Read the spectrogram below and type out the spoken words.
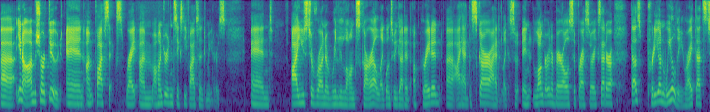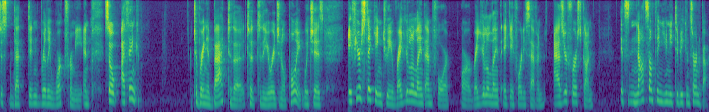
Uh, you know, I'm a short dude and I'm five six, right? I'm 165 centimeters. And I used to run a really long Scar L. Like once we got it upgraded, uh, I had the Scar, I had like a in, longer inner barrel, suppressor, etc. That's pretty unwieldy, right? That's just that didn't really work for me. And so I think to bring it back to the to, to the original point, which is if you're sticking to a regular length M4 or a regular length AK-47 as your first gun, it's not something you need to be concerned about.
